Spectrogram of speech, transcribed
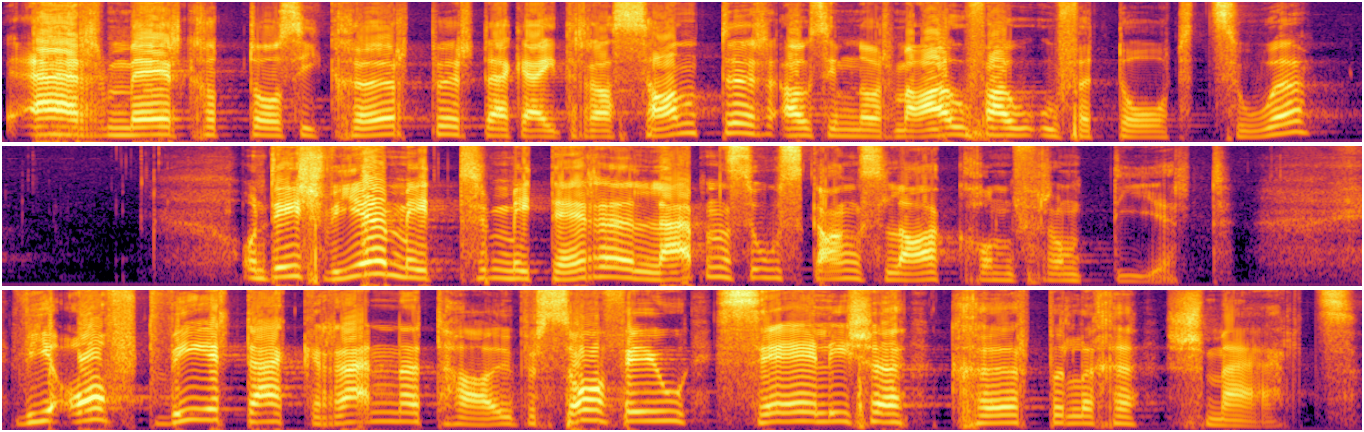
Er merkt, dass sein Körper der geht rasanter als im Normalfall auf den Tod zu und ist wie mit, mit dieser Lebensausgangslage konfrontiert. Wie oft wird er gerannt haben über so viel seelischen, körperlichen Schmerz.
